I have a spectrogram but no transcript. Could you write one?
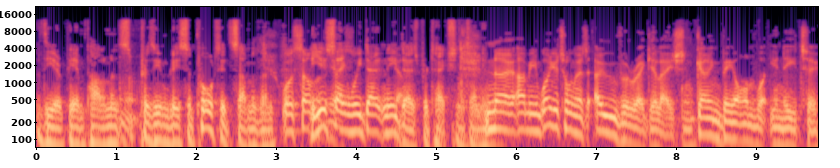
of the European Parliament, mm. presumably supported some of them. Well, some, Are you yes. saying we don't need yeah. those protections anymore? No, I mean what you're talking about is going beyond what you need to.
